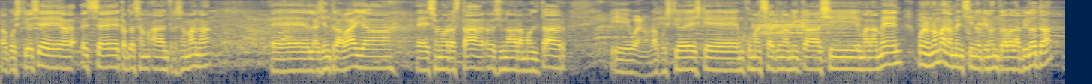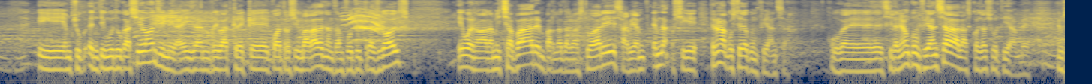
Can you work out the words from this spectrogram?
La qüestió és, eh, és ser cap de setmana, entre setmana, eh, la gent treballa, eh, són hores tard, és una hora molt tard, i bueno, la qüestió és que hem començat una mica així malament, bueno, no malament, sinó que no entrava la pilota, i hem, hem tingut ocasions i mira, ells han arribat crec que 4 o 5 vegades, ens han fotut 3 gols i bueno, a la mitja part hem parlat al vestuari, sabíem, hem de, o sigui, era una qüestió de confiança. Si teníem confiança, les coses sortien bé. Hem,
